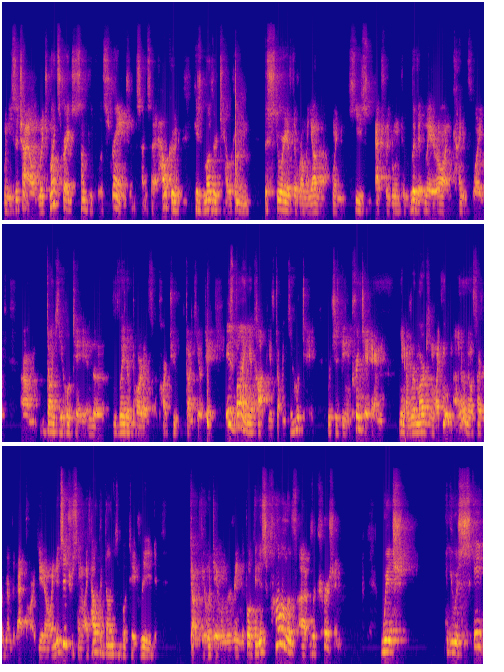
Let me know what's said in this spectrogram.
when he's a child, which might strike some people as strange in the sense that how could his mother tell him the story of the Ramayana when he's actually going to live it later on, kind of like um, Don Quixote in the later part of part two Don Quixote is buying a copy of Don Quixote, which is being printed and you know remarking like hmm, I don't know if I remember that part, you know, and it's interesting like how could Don Quixote read Don Quixote when we're reading the book, and this problem of uh, recursion, which you escape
